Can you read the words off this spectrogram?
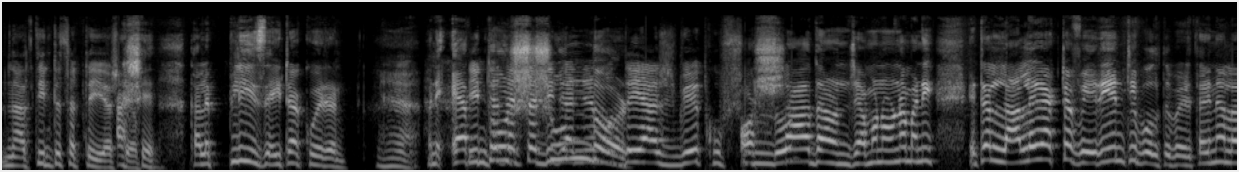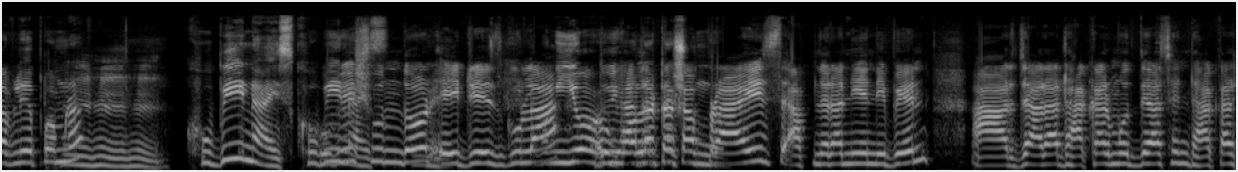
না তিনটা চারটাই আসে তাহলে প্লিজ এইটা কইরেন। হ্যাঁ। মানে এত সুন্দর। আসবে খুব সুন্দর। অসাধারণ। যেমন ওনা মানে এটা লালের একটা ভেরিয়েন্টই বলতে পারি তাই না লাভলি আপু আমরা? খুবই নাইস খুবই সুন্দর এই ড্রেসগুলা। এবং ইয়ো- দুই হাজার টাকা প্রাইস আপনারা নিয়ে নেবেন। আর যারা ঢাকার মধ্যে আছেন ঢাকার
